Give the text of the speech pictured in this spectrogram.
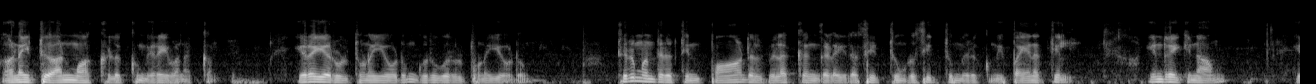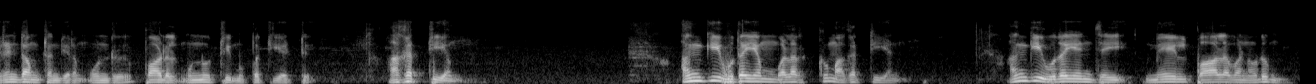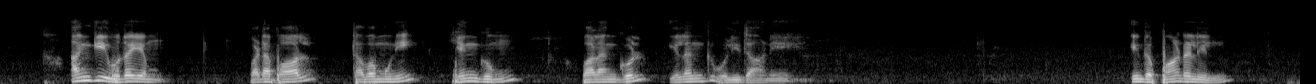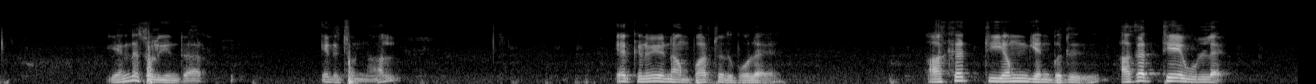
அனைத்து ஆன்மாக்களுக்கும் இறை வணக்கம் இறையருள் துணையோடும் குருவருள் துணையோடும். திருமந்திரத்தின் பாடல் விளக்கங்களை ரசித்தும் ருசித்தும் இருக்கும் இப்பயணத்தில் இன்றைக்கு நாம் இரண்டாம் தந்திரம் ஒன்று பாடல் முன்னூற்றி முப்பத்தி எட்டு அகத்தியம். அங்கி உதயம் வளர்க்கும் அகத்தியன். அங்கி உதயஞ்செய் மேல் பாலவனொடும். அங்கி உதயம் வடபால் தவமுனி எங்கும் வளங்குள் இலங்கு ஒளிதானே இந்த பாடலில் என்ன சொல்கின்றார் என்று சொன்னால் ஏற்கனவே நாம் பார்த்தது போல அகத்தியம் என்பது அகத்தே உள்ள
